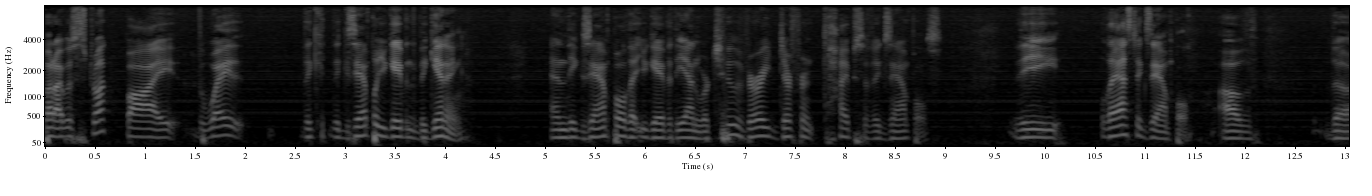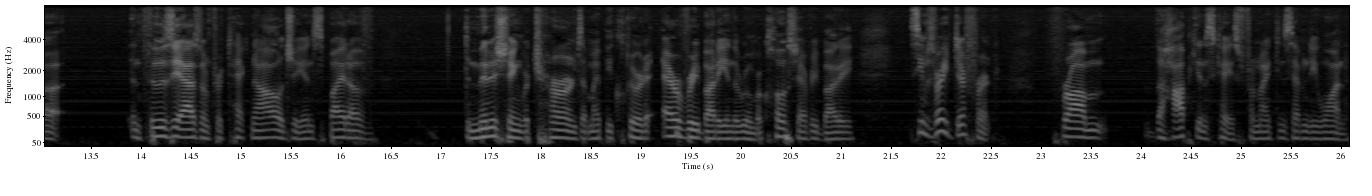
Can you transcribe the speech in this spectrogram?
But I was struck by the way the, the example you gave in the beginning and the example that you gave at the end were two very different types of examples. The last example of the enthusiasm for technology in spite of diminishing returns that might be clear to everybody in the room or close to everybody seems very different from the Hopkins case from 1971.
